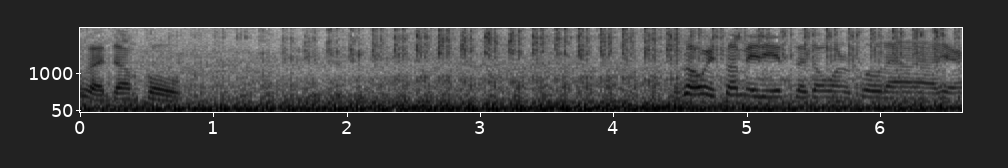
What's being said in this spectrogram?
Look at that dumb fool. There's always some idiots that don't want to slow down out here.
